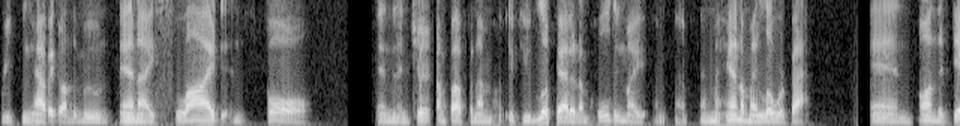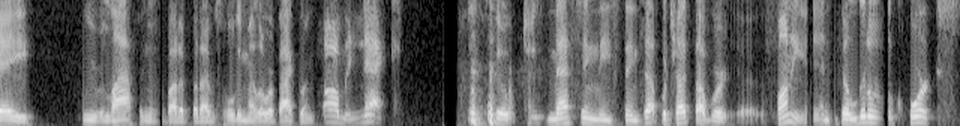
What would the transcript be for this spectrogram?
wreaking havoc on the moon, and I slide and fall, and then jump up, and I'm. If you look at it, I'm holding my my hand on my lower back, and on the day we were laughing about it, but I was holding my lower back, going, "Oh, my neck." So just messing these things up, which I thought were uh, funny, and the little quirks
